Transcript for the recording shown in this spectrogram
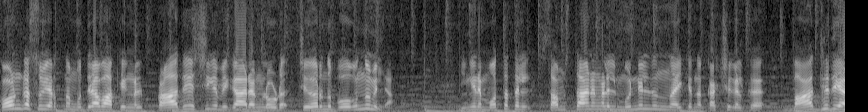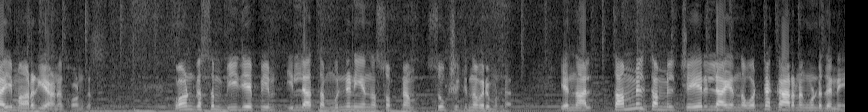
കോൺഗ്രസ് ഉയർത്തുന്ന മുദ്രാവാക്യങ്ങൾ പ്രാദേശിക വികാരങ്ങളോട് ചേർന്നു പോകുന്നുമില്ല. ഇങ്ങനെ മൊത്തത്തിൽ സംസ്ഥാനങ്ങളിൽ മുന്നിൽ നിന്ന് നയിക്കുന്ന കക്ഷികൾക്ക് ബാധ്യതയായി മാറുകയാണ് കോൺഗ്രസ്. കോൺഗ്രസും ബി ജെ പിയും ഇല്ലാത്ത മുന്നണി എന്ന സ്വപ്നം സൂക്ഷിക്കുന്നവരുമുണ്ട്. എന്നാൽ തമ്മിൽ തമ്മിൽ ചേരില്ല എന്ന ഒറ്റ കാരണം കൊണ്ട് തന്നെ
